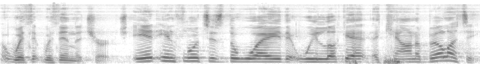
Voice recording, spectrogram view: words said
with, within the church. It influences the way that we look at accountability.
